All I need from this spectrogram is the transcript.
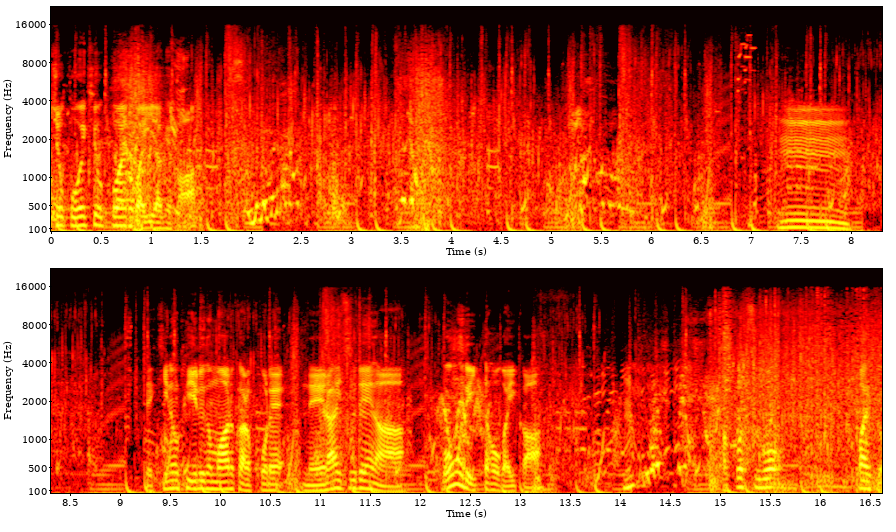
一応攻撃を加えればいいだけか？敵のフィールドもあるからこれ狙いづれえな。ボムで行った方がいいか？ん？タコツボバイク。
